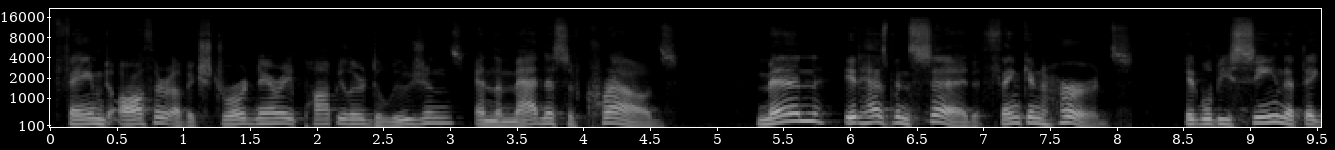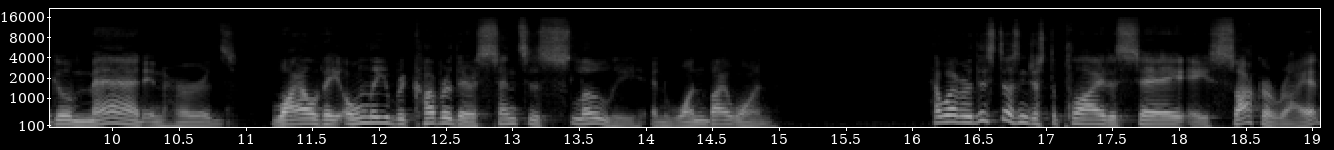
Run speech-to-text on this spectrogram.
famed author of Extraordinary Popular Delusions and The Madness of Crowds, men, it has been said, think in herds. It will be seen that they go mad in herds while they only recover their senses slowly and one by one. However, this doesn't just apply to, say, a soccer riot.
